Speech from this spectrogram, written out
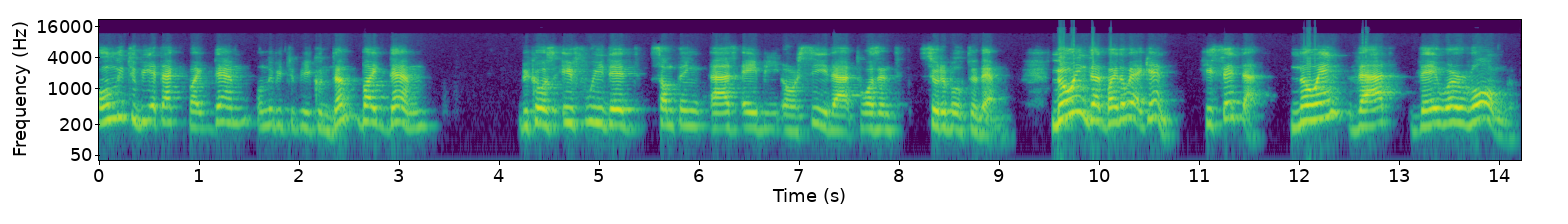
only to be attacked by them, only to be condemned by them, because if we did something as A, B, or C that wasn't suitable to them. Knowing that, by the way, again, he said that, knowing that they were wrong,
